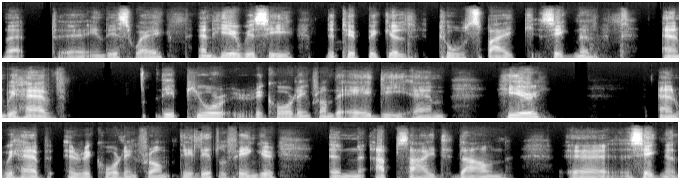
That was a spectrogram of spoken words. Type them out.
that uh, in this way. And here we see the typical two spike signal, and we have the pure recording from the ADM here, and we have a recording from the little finger, an upside down uh, signal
